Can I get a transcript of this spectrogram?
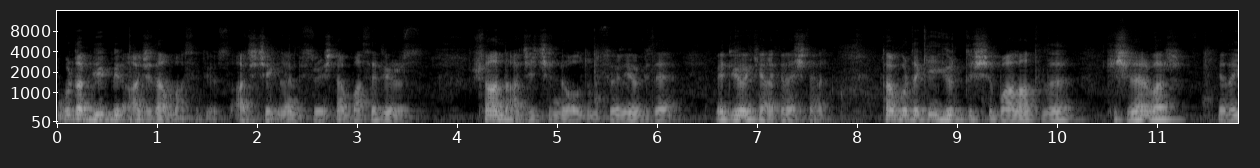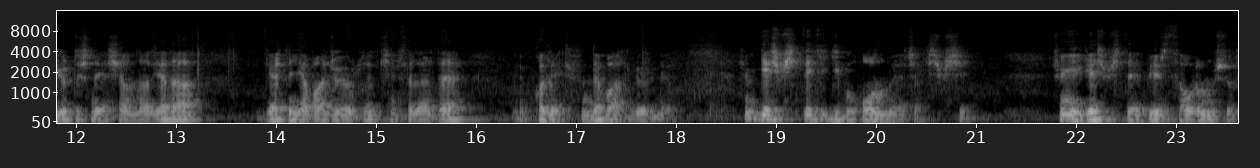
Burada büyük bir acıdan bahsediyoruz. Acı çekilen bir süreçten bahsediyoruz. Şu anda acı içinde olduğunu söylüyor bize ve diyor ki arkadaşlar tabi buradaki yurt dışı bağlantılı kişiler var ya da yurt dışında yaşayanlar ya da gerçekten yabancı uyruklu kimseler de e, kolektifinde var görünüyor. Şimdi geçmişteki gibi olmayacak hiçbir şey. Çünkü geçmişte bir savrulmuşluk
